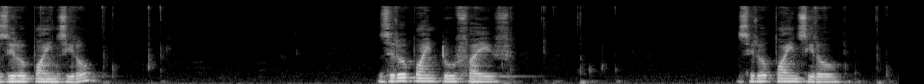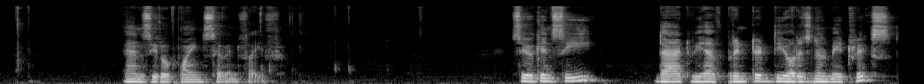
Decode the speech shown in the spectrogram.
0 0.0, 0.25, 0.0 and 0.75. So you can see that we have printed the original matrix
